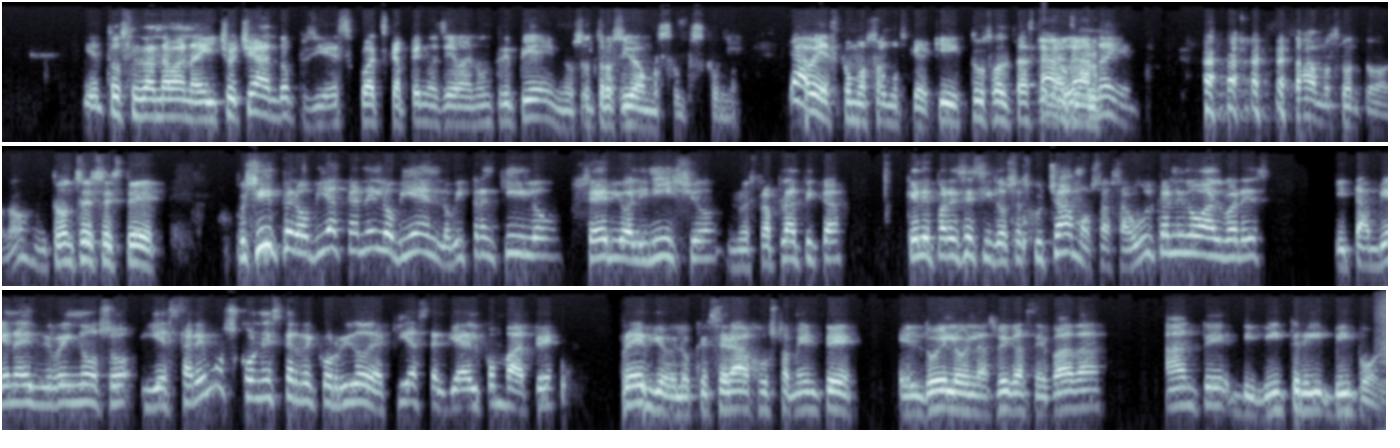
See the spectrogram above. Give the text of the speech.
y, entonces andaban ahí chocheando, pues y es squads que apenas llevan un tripié y nosotros íbamos pues como, ya ves cómo somos que aquí tú soltaste claro, la lana claro. y estábamos con todo, ¿no? Entonces, este, pues sí, pero vi a Canelo bien, lo vi tranquilo, serio al inicio, nuestra plática, ¿Qué le parece si los escuchamos a Saúl Canelo Álvarez y también a Eddie Reynoso y estaremos con este recorrido de aquí hasta el día del combate, previo de lo que será justamente el duelo en Las Vegas, Nevada, ante Dimitri Bivol.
